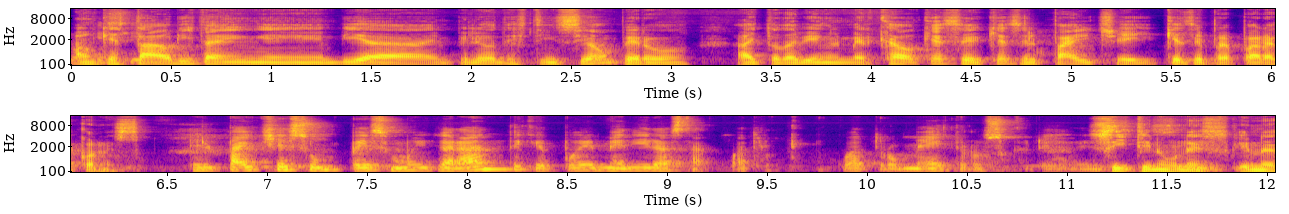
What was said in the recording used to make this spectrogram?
Aunque que está sí- ahorita en, en vía, en peligro de extinción, pero hay todavía en el mercado. ¿Qué es el, qué es el paiche y qué se prepara con eso? El paiche es un pez muy grande que puede medir hasta 4 metros, creo. Es- Sí, tiene una, es- una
